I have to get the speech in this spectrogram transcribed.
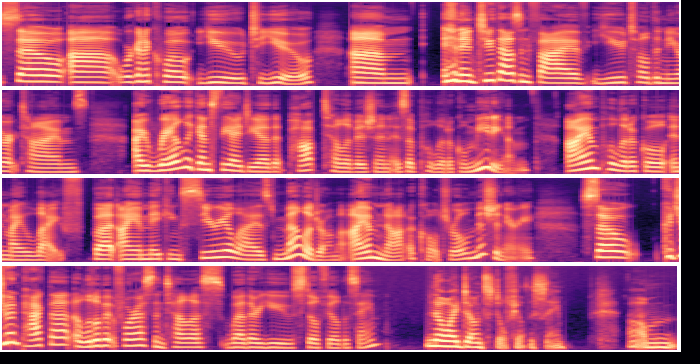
So uh, we're going to quote you to you. Um, and in 2005, you told the New York Times, I rail against the idea that pop television is a political medium. I am political in my life, but I am making serialized melodrama. I am not a cultural missionary. So, could you unpack that a little bit for us and tell us whether you still feel the same? No, I don't still feel the same. Um,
